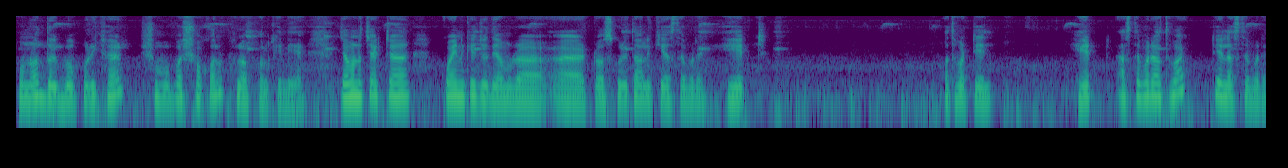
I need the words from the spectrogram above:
কোনো দৈব পরীক্ষার সম্ভাব্য সকল ফলাফলকে নিয়ে। যেমন হচ্ছে একটা কয়েনকে যদি আমরা টস করি তাহলে কি আসতে পারে? হেড অথবা টেল হেড আসতে পারে অথবা টেল আসতে পারে।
